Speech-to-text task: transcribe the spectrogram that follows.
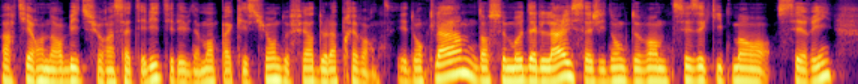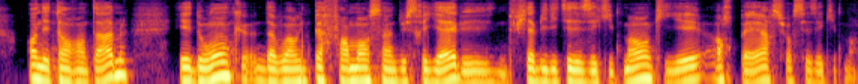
partir en orbite sur un satellite, il n'est évidemment pas question de faire de l'après-vente. Et donc là, dans ce modèle-là, il s'agit donc de vendre ces équipements série en étant rentable et donc d'avoir une performance industrielle et une fiabilité des équipements qui est hors pair sur ces équipements.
